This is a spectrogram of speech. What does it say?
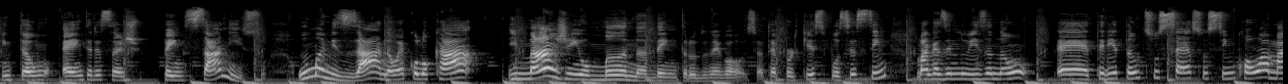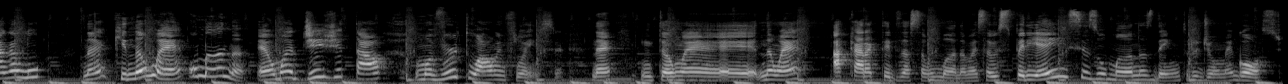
Então, é interessante pensar nisso. Humanizar não é colocar imagem humana dentro do negócio. Até porque se fosse assim, Magazine Luiza não é, teria tanto sucesso assim com a Magalu, né? Que não é humana, é uma digital, uma virtual influencer, né? Então é, não é a caracterização humana, mas são experiências humanas dentro de um negócio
